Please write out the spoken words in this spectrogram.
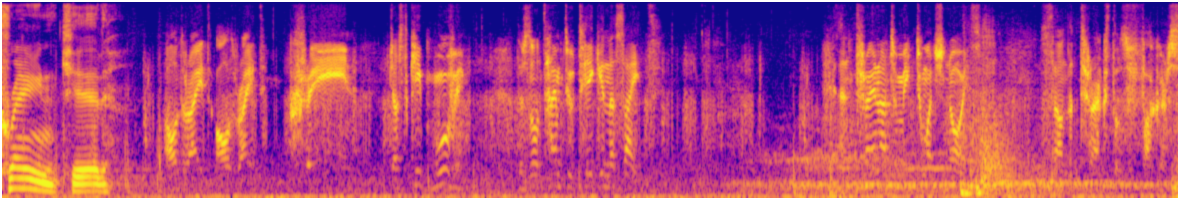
Crane, kid. All right, all right. Crane. Just keep moving. There's no time to take in the sights. And try not to make too much noise. Sound attracts those fuckers.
